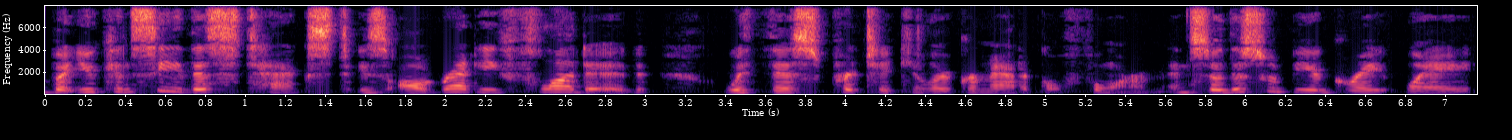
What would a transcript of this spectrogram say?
But you can see this text is already flooded with this particular grammatical form. And so this would be a great way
